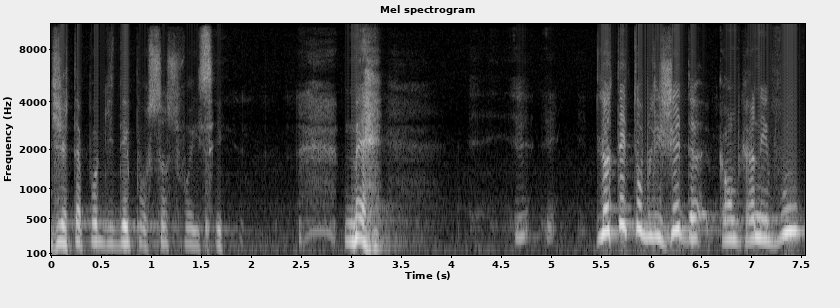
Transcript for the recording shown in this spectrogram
Je n'étais pas guidée pour ça ce fois-ci. Mais là, tu es obligé de, comprenez-vous,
